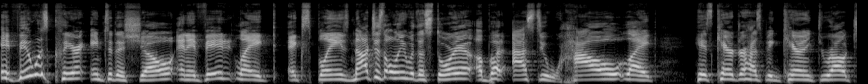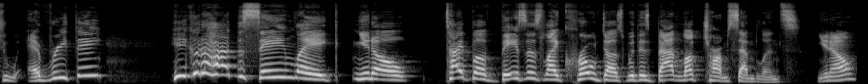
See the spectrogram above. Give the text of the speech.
If it was clear into the show and if it like explains not just only with the story, uh, but as to how like his character has been carrying throughout to everything, he could have had the same like, you know, type of basis like Crow does with his bad luck charm semblance, you know?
